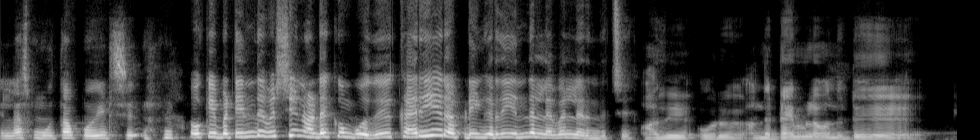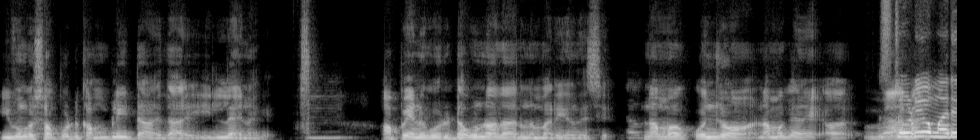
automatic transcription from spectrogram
எல்லாம் ஸ்மூத்தா போயிடுச்சு. ஓகே பட் இந்த விஷயம் நடக்கும்போது கரியர் அப்படிங்கிறது எந்த லெவல்ல இருந்துச்சு? அது ஒரு அந்த டைம்ல வந்துட்டு இவங்க சப்போர்ட் கம்ப்ளீட்டா இதா இல்லை எனக்கு. அப்போ எனக்கு ஒரு டவுனா தான் இருந்த மாதிரி இருந்துச்சு. நம்ம கொஞ்சம் நமக்கு ஸ்டுடியோ மாதிரி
